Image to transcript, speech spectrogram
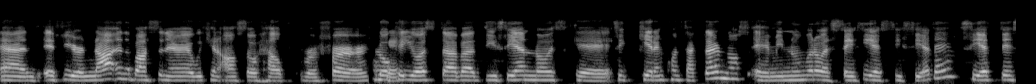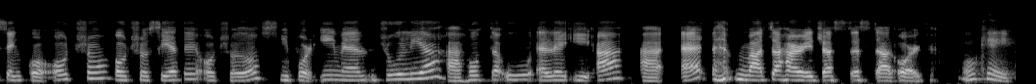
and if you're not in the Boston area, we can also help refer. Okay. Lo que yo estaba diciendo es que si quieren contactarnos, eh, mi número es 617-758-8782 y por email julia at mataharijustice.org. Okay,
